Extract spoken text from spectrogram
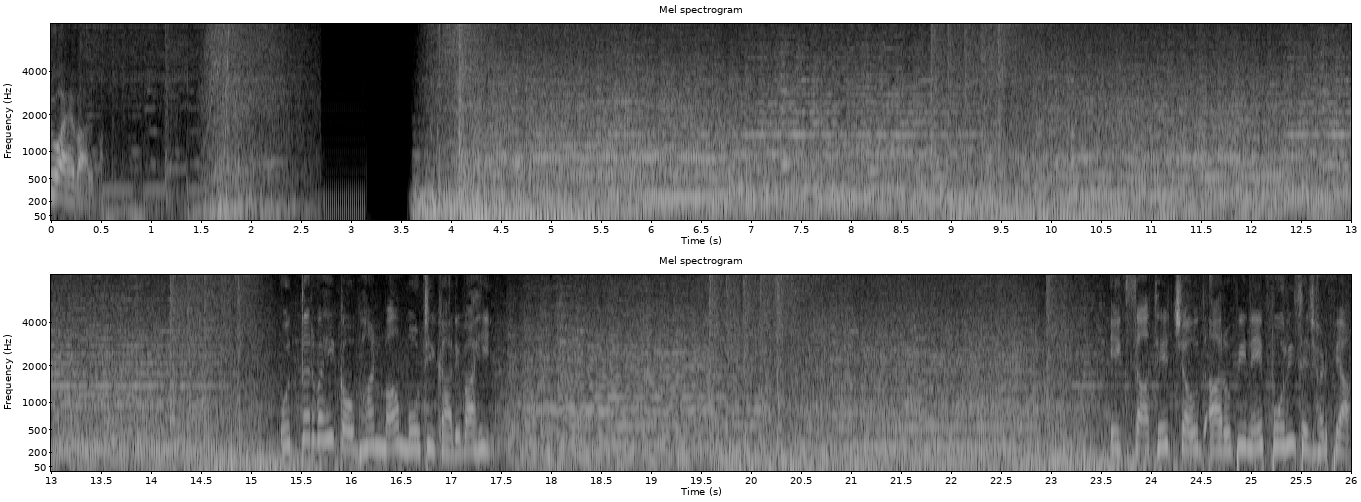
જો અહેવાલમાં. ઉત્તરવહી કૌભાંડમાં મોટી કાર્યવાહી. એક સાથે ચૌદ આરોપીને પોલીસે ઝડપ્યા.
